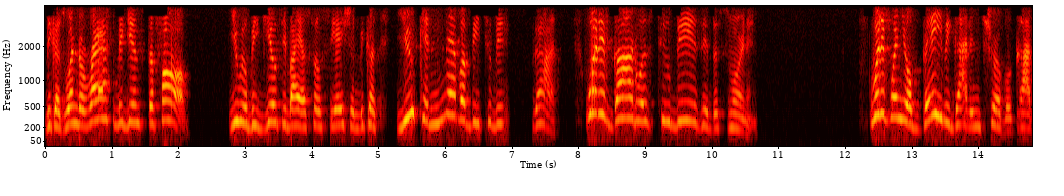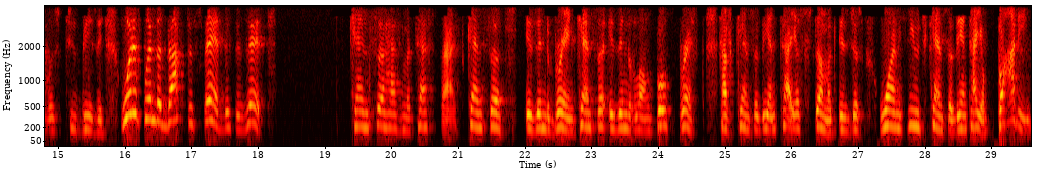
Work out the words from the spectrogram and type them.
Because when the wrath begins to fall, you will be guilty by association because you can never be too busy God. What if God was too busy this morning? What if when your baby got in trouble, God was too busy? What if when the doctor said, this is it, cancer has metastasized, cancer is in the brain, cancer is in the lung, both breasts have cancer, the entire stomach is just one huge cancer, the entire body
